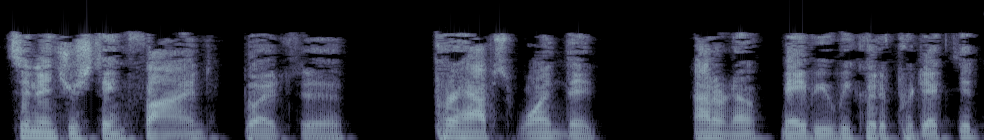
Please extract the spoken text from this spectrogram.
It's an interesting find, but uh, perhaps one that I don't know. Maybe we could have predicted.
